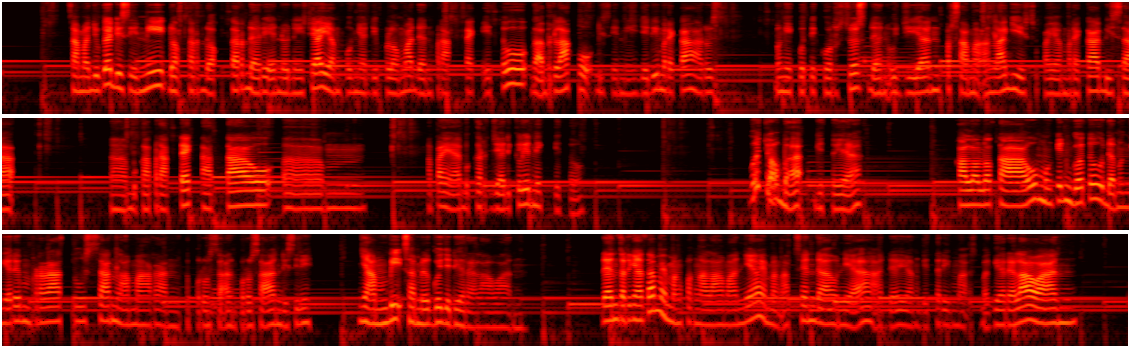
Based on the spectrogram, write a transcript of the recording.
Sama juga di sini dokter-dokter dari Indonesia yang punya diploma dan praktek itu nggak berlaku di sini. Jadi mereka harus mengikuti kursus dan ujian persamaan lagi supaya mereka bisa uh, buka praktek atau um, apa ya bekerja di klinik gitu. Gue coba gitu ya. Kalau lo tahu mungkin gue tuh udah mengirim ratusan lamaran ke perusahaan-perusahaan di sini nyambi sambil gue jadi relawan dan ternyata memang pengalamannya emang ups and down ya, ada yang diterima sebagai relawan,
